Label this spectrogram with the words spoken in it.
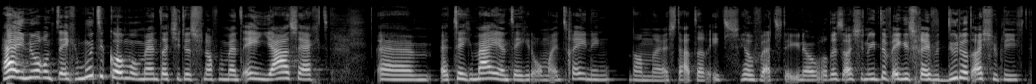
hè, enorm tegenmoet te komen. Op het moment dat je dus vanaf moment één ja zegt. Um, tegen mij en tegen de online training, dan uh, staat er iets heel vets tegenover. Dus als je nog niet hebt ingeschreven, doe dat alsjeblieft.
